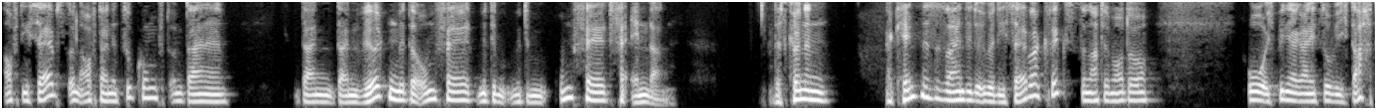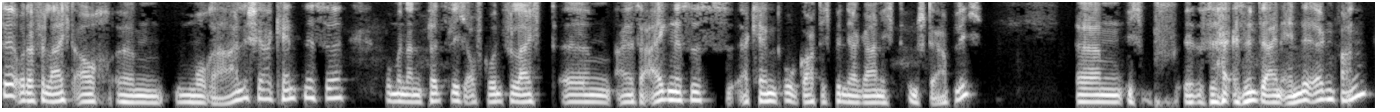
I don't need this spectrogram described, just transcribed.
auf dich selbst und auf deine Zukunft und deine, dein, dein Wirken mit der Umfeld, mit dem, mit dem Umfeld verändern. Das können Erkenntnisse sein, die du über dich selber kriegst, so nach dem Motto, oh, ich bin ja gar nicht so, wie ich dachte, oder vielleicht auch ähm, moralische Erkenntnisse, wo man dann plötzlich aufgrund vielleicht ähm, eines Ereignisses erkennt, oh Gott, ich bin ja gar nicht unsterblich. Ähm, ich, es, es nimmt ja ein Ende irgendwann.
